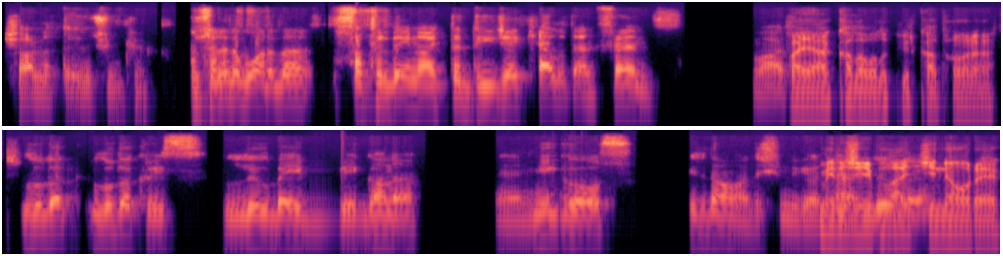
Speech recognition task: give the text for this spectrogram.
Charlotte'daydı çünkü. Bu sene de bu arada Saturday Night'ta DJ Khaled and Friends var. Bayağı kalabalık bir kadro var evet. Luda, Ludacris, Lil Baby, Gunna, e, Migos, bir daha vardı şimdi gördüm. Mary J. Blige yine oraya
